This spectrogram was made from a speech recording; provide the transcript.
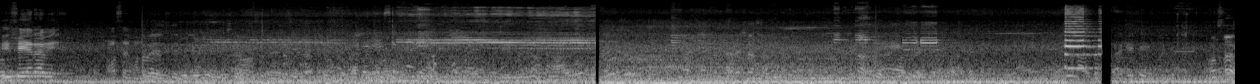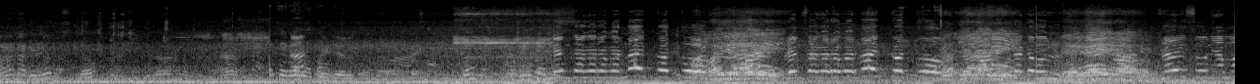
తీసేయరవి ప్రేమ్ సాగర్ గారి నాయకత్వం. ప్రేమ్ సాగర్ గారి నాయకత్వం జై సోనియమ్మ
